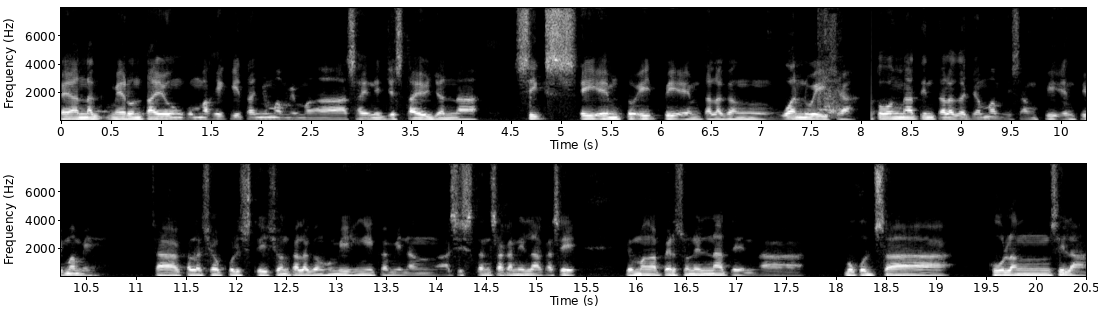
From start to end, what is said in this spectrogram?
Kaya nag, meron tayong, kung makikita nyo, ma'am, may mga signages tayo dyan na 6 a.m. to 8 p.m. talagang one way siya. Tuwang natin talaga dyan, ma'am, isang PNP, ma'am, eh. Sa Kalasyaw Police Station, talagang humihingi kami ng assistance sa kanila kasi yung mga personnel natin, ah, bukod sa kulang sila,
